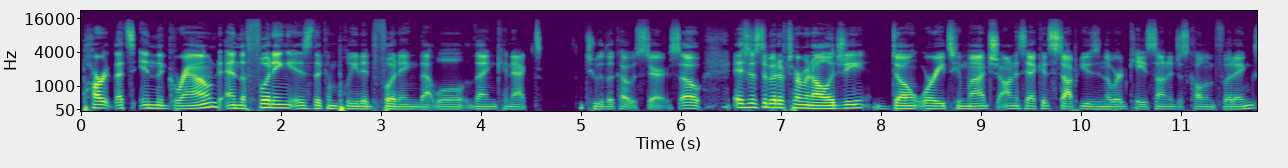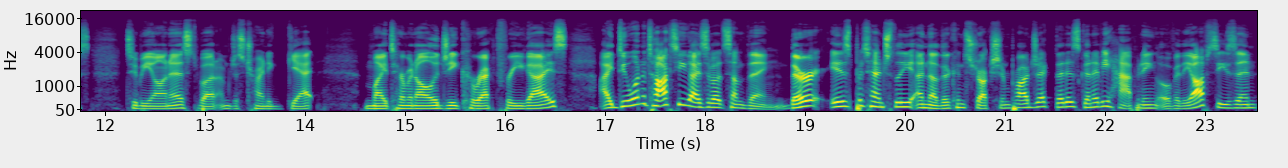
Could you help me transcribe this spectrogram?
part that's in the ground, and the footing is the completed footing that will then connect to the coaster. So it's just a bit of terminology. Don't worry too much. Honestly, I could stop using the word caisson and just call them footings, to be honest, but I'm just trying to get my terminology correct for you guys. I do want to talk to you guys about something. There is potentially another construction project that is going to be happening over the off season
